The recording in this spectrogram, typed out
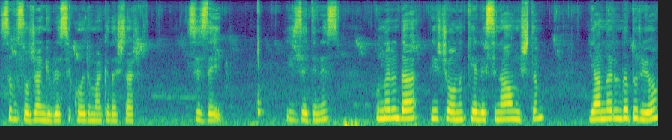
sıvı solucan gübresi koydum arkadaşlar. Siz de izlediniz. Bunların da birçoğunun kellesini almıştım. Yanlarında duruyor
